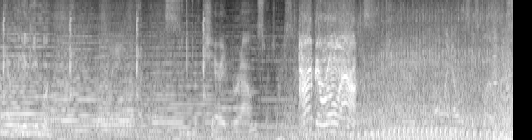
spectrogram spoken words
Okay, we need to keep on with cherry brown switchers. Time to roll out. All I know is explosions.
